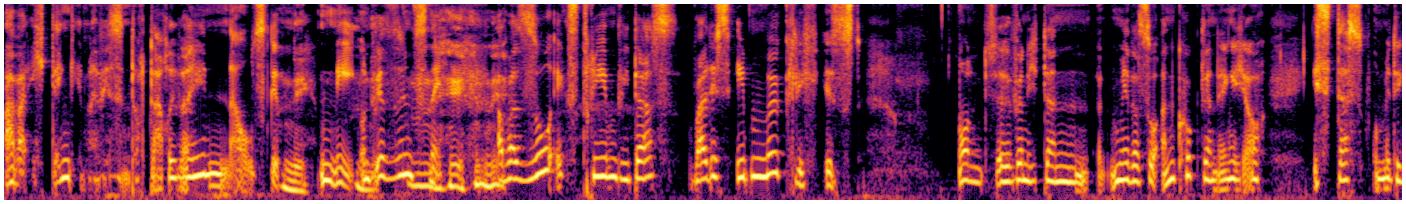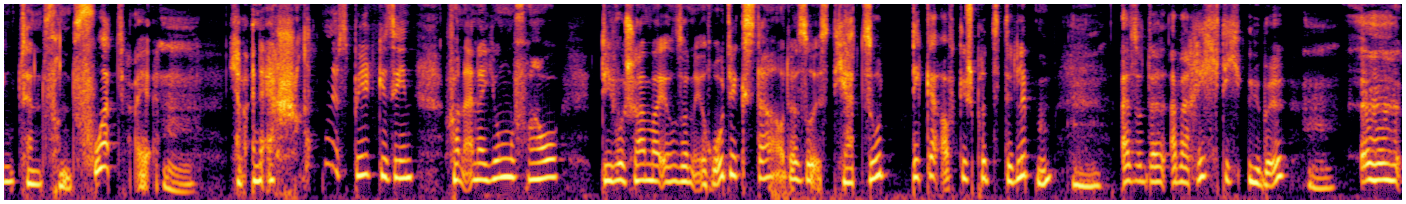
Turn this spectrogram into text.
Aber ich denke immer, wir sind doch darüber hinaus. Nee. Nee, und wir sind es nicht. Nee, nee. Aber so extrem wie das, weil es eben möglich ist. Und äh, wenn ich dann mir das so angucke, dann denke ich auch, ist das unbedingt dann von Vorteil? Mhm. Ich habe ein erschreckendes Bild gesehen von einer jungen Frau, die wohl scheinbar irgendein so Erotikstar oder so ist. Die hat so dicke, aufgespritzte Lippen, mhm. also da, aber richtig übel. Mhm. Äh,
